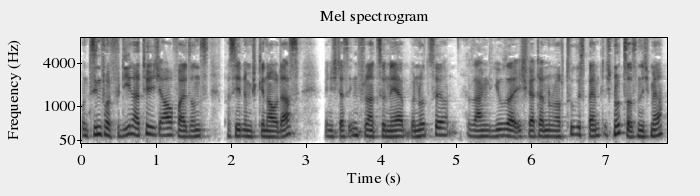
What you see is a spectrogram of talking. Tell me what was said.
und sinnvoll für die natürlich auch, weil sonst passiert nämlich genau das. Wenn ich das inflationär benutze, sagen die User, ich werde da nur noch zugespammt, ich nutze das nicht mehr.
